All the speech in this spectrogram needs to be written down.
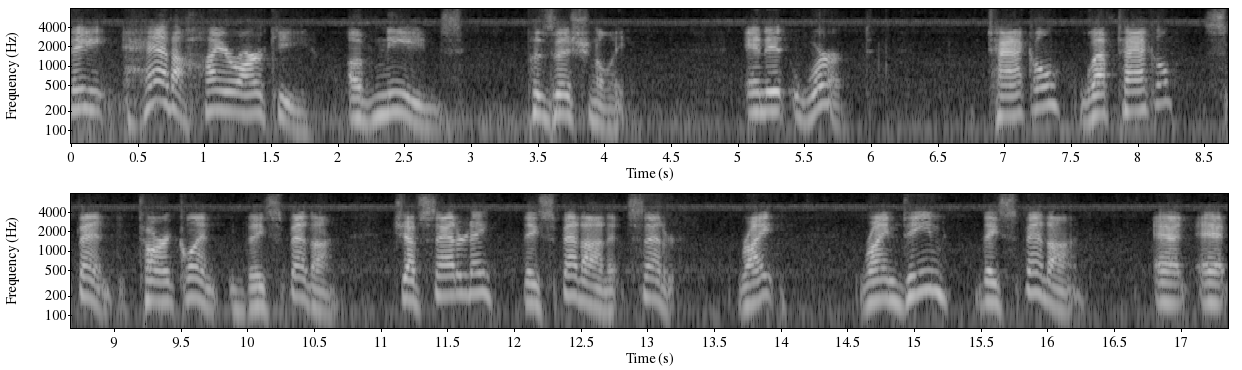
They had a hierarchy of needs positionally, and it worked. Tackle, left tackle, spent. Tarik Glenn, they spent on. Jeff Saturday, they spent on at center, right? Ryan Diem, they spent on at, at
